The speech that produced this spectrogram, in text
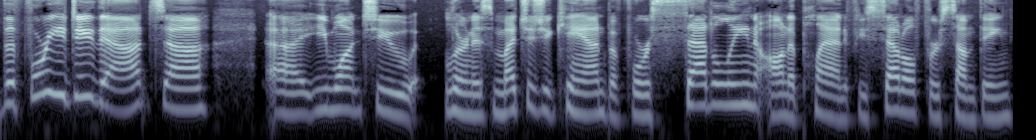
before you do that, uh, uh, you want to learn as much as you can before settling on a plan. If you settle for something,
